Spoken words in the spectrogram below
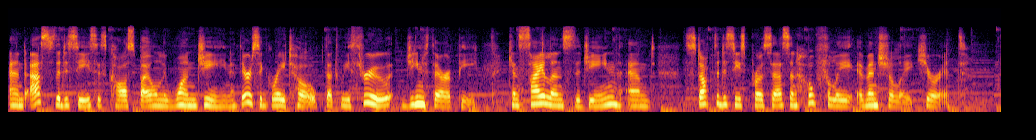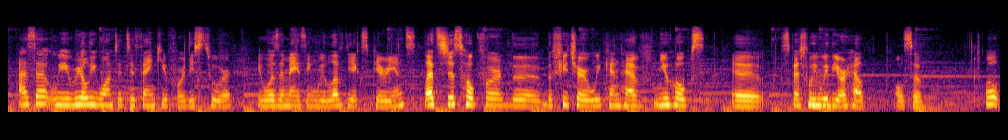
And as the disease is caused by only one gene, there is a great hope that we, through gene therapy, can silence the gene and stop the disease process and hopefully eventually cure it. Asa, we really wanted to thank you for this tour. It was amazing. We loved the experience. Let's just hope for the, the future we can have new hopes, uh, especially with your help also. Well,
